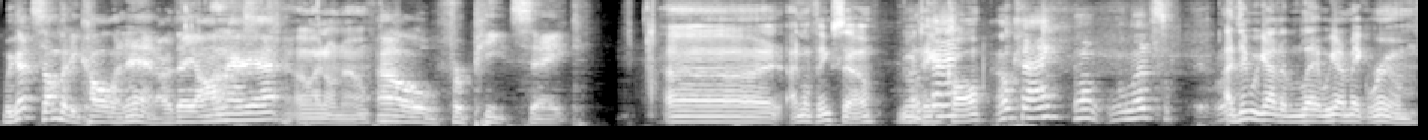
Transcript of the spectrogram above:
We got somebody calling in. Are they on there yet? Oh, I don't know. Oh, for Pete's sake. Uh, I don't think so. You want to take a call? Okay. Well, let's. I think we gotta let we gotta make room.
